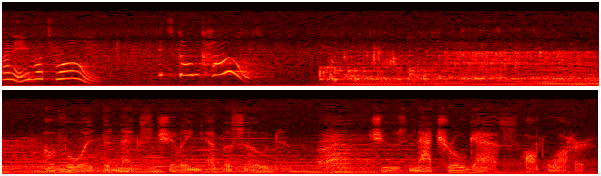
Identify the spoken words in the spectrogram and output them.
Honey, what's wrong? It's gone cold. Avoid the next chilling episode. Choose natural gas hot water.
